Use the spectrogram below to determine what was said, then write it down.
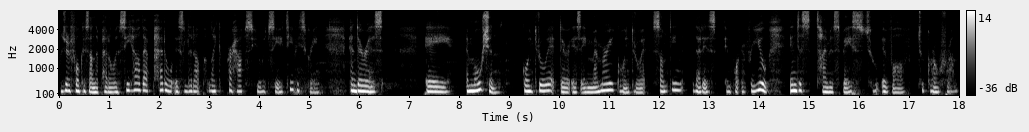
I want you to focus on the petal and see how that petal is lit up like perhaps you would see a TV screen. And there is a emotion going through it. There is a memory going through it, something that is important for you in this time and space to evolve, to grow from.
